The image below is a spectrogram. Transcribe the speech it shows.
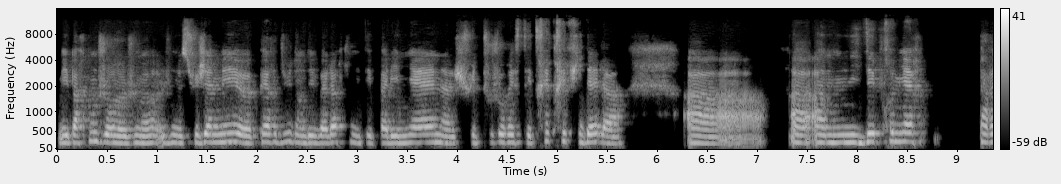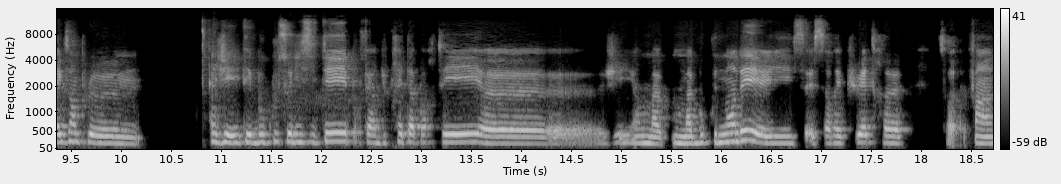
mais par contre, je, ne me, suis jamais perdue dans des valeurs qui n'étaient pas les miennes. Je suis toujours restée très, très fidèle à, à, mon idée première. Par exemple, j'ai été beaucoup sollicitée pour faire du prêt-à-porter. on m'a beaucoup demandé et ça, aurait pu être enfin,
